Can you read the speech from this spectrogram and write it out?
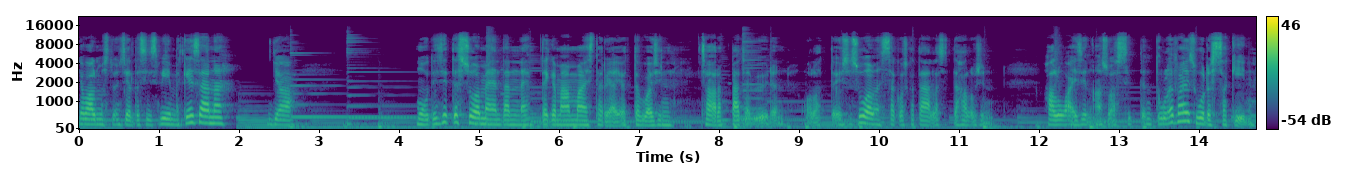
Ja valmistuin sieltä siis viime kesänä ja muutin sitten Suomeen tänne tekemään maisteria, jotta voisin saada pätevyyden olla töissä Suomessa, koska täällä sitten halusin, haluaisin asua sitten tulevaisuudessakin.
